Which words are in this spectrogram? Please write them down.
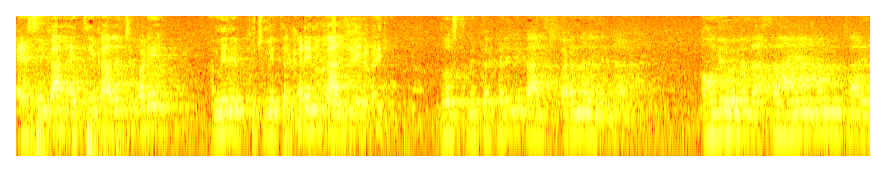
ਐਸੇ ਕਾਲ, ਇੱਥੇ ਕਾਲਜ ਚ ਪੜ੍ਹੇ। ਮੇਰੇ ਕੁਝ ਮਿੱਤਰ ਖੜੇ ਨੇ ਕਾਲਜ ਦੇ। ਦੋਸਤ ਮਿੱਤਰ ਖੜੇ ਨੇ ਕਾਲਜ ਚ ਪੜ੍ਹਨ ਵਾਲੇ ਨਾਲ। ਆਉਂਦੇ ਹੋਏ ਮੈਂ ਦੱਸਦਾ ਆਇਆ ਉਹਨਾਂ ਸਾਰੇ।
